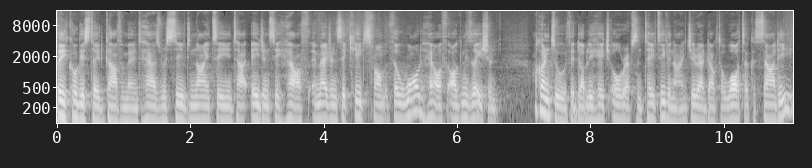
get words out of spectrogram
The Kogi state government has received 90 interagency health emergency kits from the World Health Organization. According to the WHO representative in Nigeria, Dr. Walter Kazadi,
